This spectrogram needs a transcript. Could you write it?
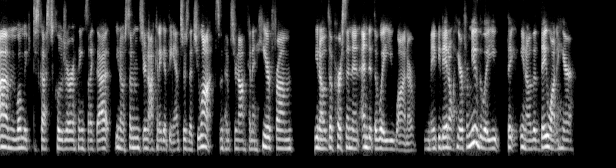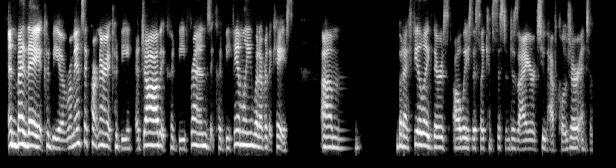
um, when we discussed closure or things like that. You know, sometimes you're not going to get the answers that you want. Sometimes you're not going to hear from, you know, the person and end it the way you want, or maybe they don't hear from you the way you, they, you know, that they want to hear. And by they, it could be a romantic partner, it could be a job, it could be friends, it could be family, whatever the case. Um, but I feel like there's always this like consistent desire to have closure and to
